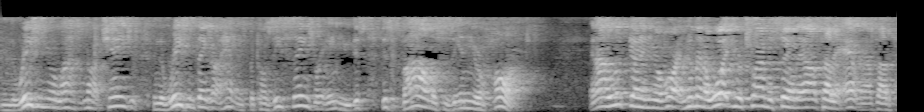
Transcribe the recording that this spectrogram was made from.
And the reason your life is not changing, and the reason things aren't happening is because these things are in you. This, this vileness is in your heart. And I look down in your heart, and no matter what you're trying to say on the outside and outside,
